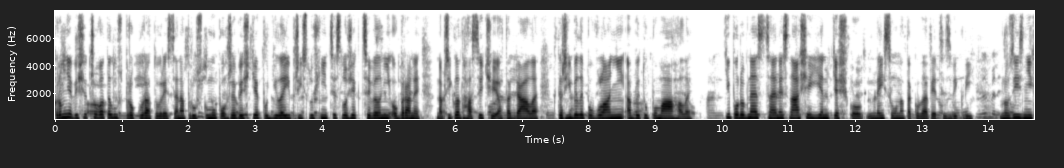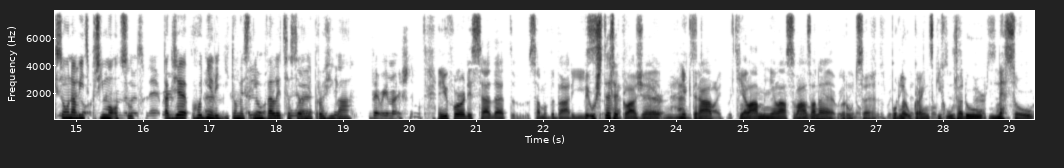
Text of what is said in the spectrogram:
Kromě vyšetřovatelů z prokuratury se na průzkumu pohřebiště podílejí příslušníci složek civilní obrany, například hasiči a tak dále, kteří byli povoláni, aby tu pomáhali. Ti podobné scény snášejí jen těžko, nejsou na takové věci zvyklí. Mnozí z nich jsou navíc přímo odsud, takže hodně lidí to, myslím, velice silně prožívá. Vy už jste řekla, že některá těla měla svázané ruce. Podle ukrajinských úřadů nesou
